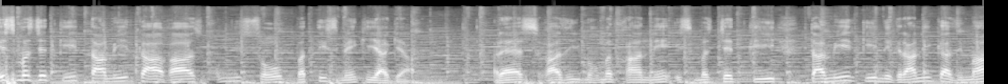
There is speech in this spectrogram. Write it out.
इस मस्जिद की तामीर का आगाज़ 1932 में किया गया। रैस गाजी मोहम्मद खान ने इस मस्जिद की तमीर की निगरानी का जिम्मा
